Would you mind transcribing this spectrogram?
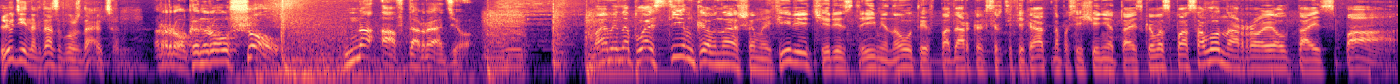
Люди иногда заблуждаются. Рок-н-ролл шоу на Авторадио. Мамина пластинка в нашем эфире через три минуты. В подарках сертификат на посещение тайского спа-салона Royal Thai Spa.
